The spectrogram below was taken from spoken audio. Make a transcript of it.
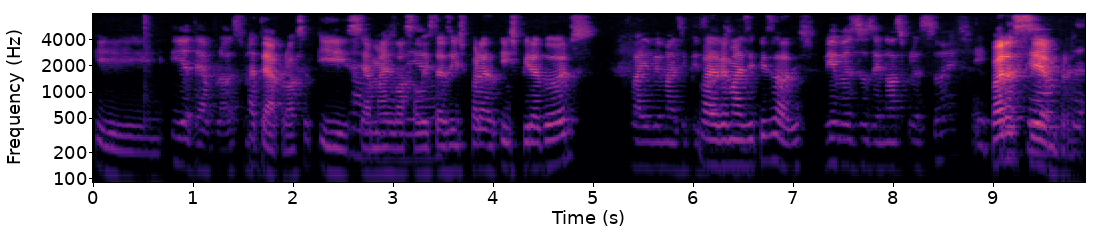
E E até à próxima. até à próxima. E se há mais solistas inspira- inspiradores, Vai haver mais episódios. vai haver mais episódios. Viva Jesus em nossos corações. E Para sempre. sempre.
